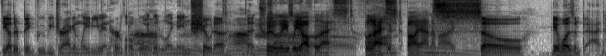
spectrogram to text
the other big booby dragon lady and her little boy Ah. literally named Shota Ah, that mm. Truly, we are blessed. Blessed by anime. so it wasn't bad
